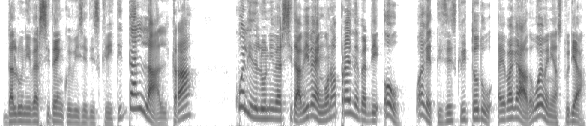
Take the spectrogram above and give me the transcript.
dall'università in cui vi siete iscritti, dall'altra quelli dell'università vi vengono a prendere per dire oh, guarda che ti sei iscritto tu, hai pagato, vuoi venire a studiare?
